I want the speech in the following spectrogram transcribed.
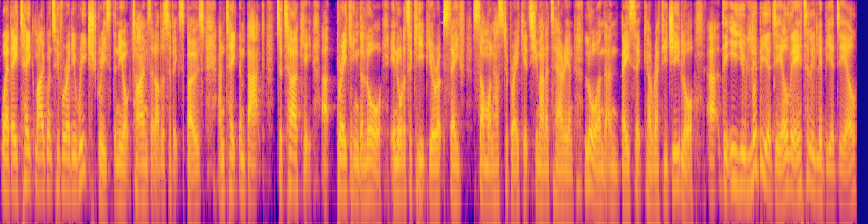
where they take migrants who've already reached Greece, the New York Times and others have exposed, and take them back to Turkey, uh, breaking the law. In order to keep Europe safe, someone has to break its humanitarian law and, and basic uh, refugee law. Uh, the EU Libya deal, the Italy Libya deal,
